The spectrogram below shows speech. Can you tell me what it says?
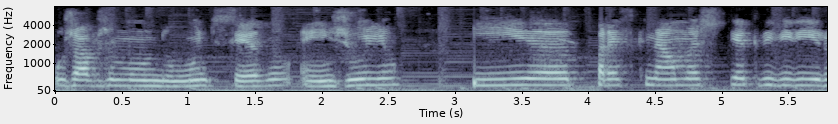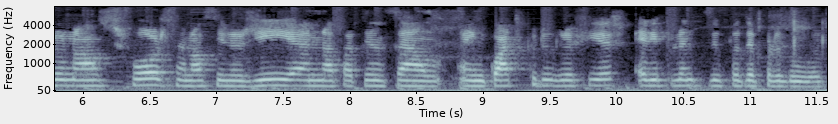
os Jogos do Mundo muito cedo, em julho, e uh, parece que não, mas ter que dividir o nosso esforço, a nossa energia, a nossa atenção em quatro coreografias é diferente de fazer para duas.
